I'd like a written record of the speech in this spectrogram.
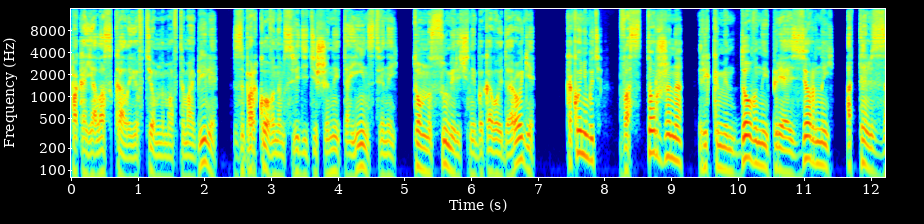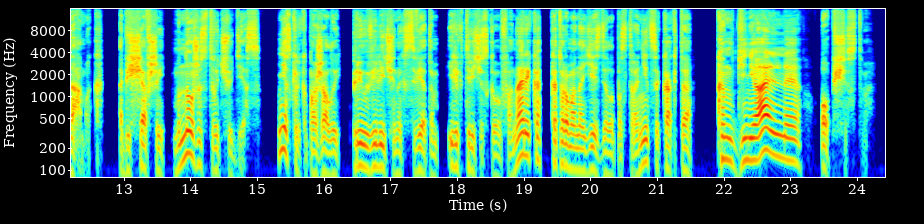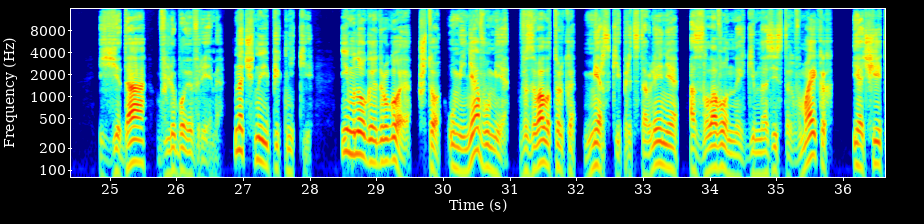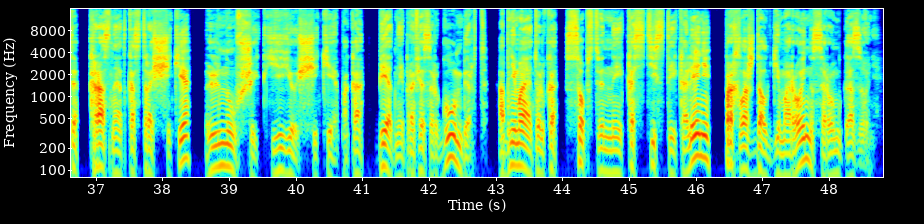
пока я ласкал ее в темном автомобиле, запаркованном среди тишины таинственной, томно-сумеречной боковой дороги, какой-нибудь восторженно рекомендованный приозерный отель-замок, обещавший множество чудес. Несколько, пожалуй, преувеличенных светом электрического фонарика, которым она ездила по странице как-то «конгениальное общество». Еда в любое время, ночные пикники и многое другое, что у меня в уме вызывало только мерзкие представления о зловонных гимназистах в майках и о чьей-то красной от костра щеке, льнувшей к ее щеке, пока бедный профессор Гумберт, обнимая только собственные костистые колени, прохлаждал геморрой на сыром газоне.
